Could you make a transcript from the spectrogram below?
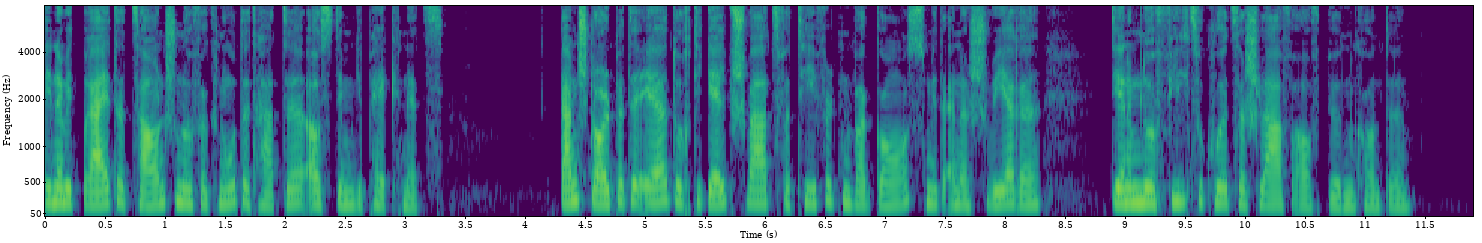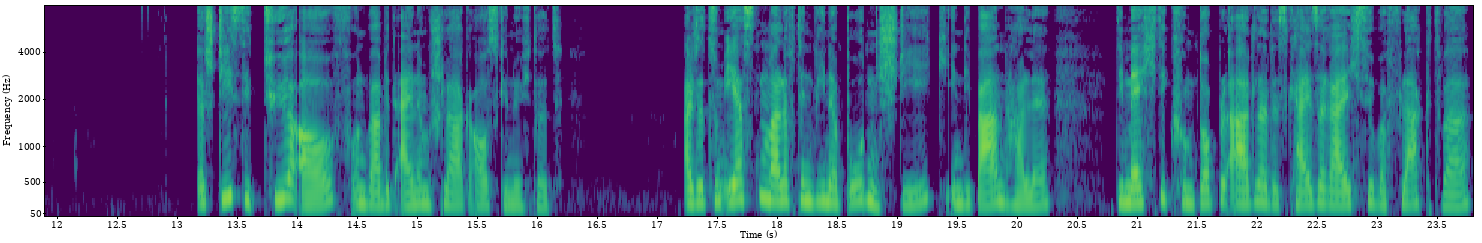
den er mit breiter Zaunschnur verknotet hatte, aus dem Gepäcknetz. Dann stolperte er durch die gelb-schwarz vertäfelten Waggons mit einer Schwere, die einem nur viel zu kurzer Schlaf aufbürden konnte. Er stieß die Tür auf und war mit einem Schlag ausgenüchtert. Als er zum ersten Mal auf den Wiener Boden stieg, in die Bahnhalle, die mächtig vom Doppeladler des Kaiserreichs überflaggt war,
